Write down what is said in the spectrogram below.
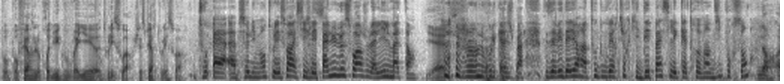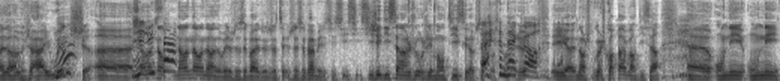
pour, faire le produit que vous voyez tous les soirs. J'espère tous les soirs. absolument tous les soirs. Et si je l'ai pas lu le soir, je la lis le matin. Yes. je ne vous le cache pas. Vous avez d'ailleurs un taux d'ouverture qui dépasse les 90% Non, I wish. J'ai lu ça. Non, non, non, je sais pas, je, sais, pas, mais si, j'ai dit ça un jour, j'ai menti, c'est absolument D'accord. Et euh, non, je, je crois pas avoir dit ça. Euh, on est, on est,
